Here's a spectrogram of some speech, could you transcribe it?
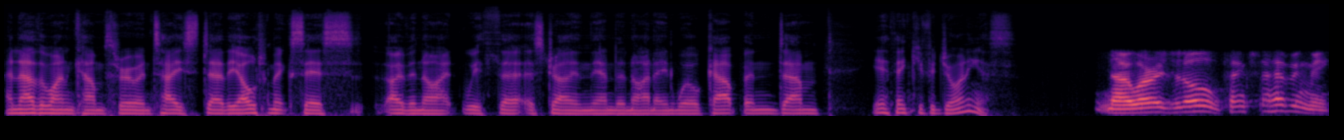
another one come through and taste uh, the ultimate success overnight with uh, Australia in the Under 19 World Cup. And um, yeah, thank you for joining us. No worries at all. Thanks for having me.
